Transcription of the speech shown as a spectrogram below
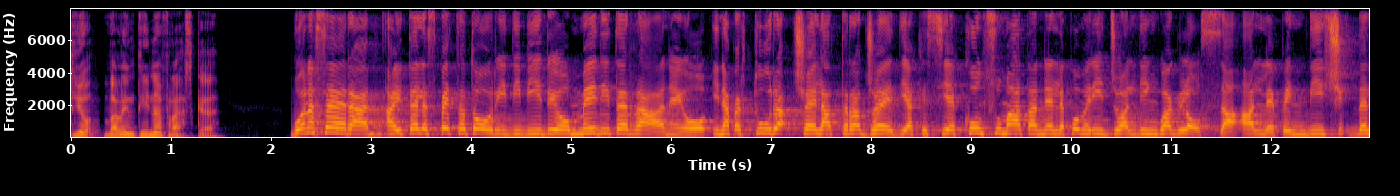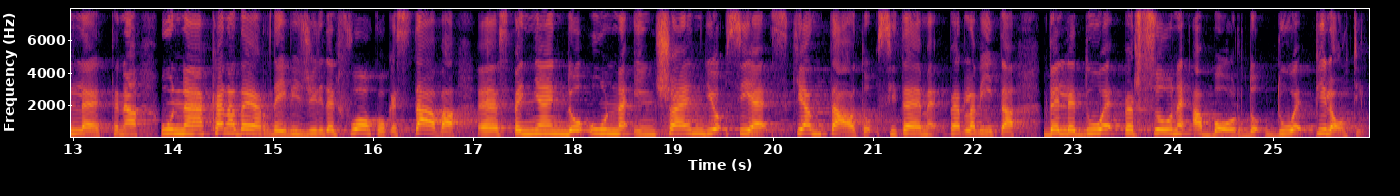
Studio Valentina Frasca. Buonasera ai telespettatori di Video Mediterraneo. In apertura c'è la tragedia che si è consumata nel pomeriggio a Lingua Glossa, alle pendici dell'Etna. Un Canadair dei Vigili del Fuoco che stava eh, spegnendo un incendio si è schiantato, si teme per la vita delle due persone a bordo, due piloti.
